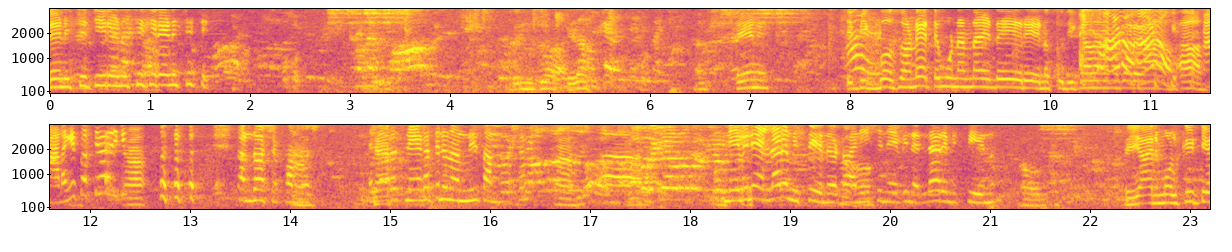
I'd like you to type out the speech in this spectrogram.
രണിച്ചേച്ചി രണിച്ചേച്ചി രണിച്ചേച്ചി. രേണു. ഈ ബിഗ് ബോസ് കൊണ്ട് ഏറ്റവും ഗുണണ്ടായിട്ട് രേണു സ്തുതിക്കാന്നാണ് ആണോ ആണോ? പറയുന്നത് ആ. ആണെങ്കിൽ സത്യമായിരിക്കും. ആ. സന്തോഷം സന്തോഷം. എല്ലാവരുടെ സ്നേഹത്തിന് നന്ദി സന്തോഷം. നെവിനെ എല്ലാരും മിസ് ചെയ്യുന്നു കേട്ടോ. അനീഷ് നെവിൻ എല്ലാരും മിസ് ചെയ്യുന്നു. ഈ അനുമോൾക്ക് കിട്ടിയ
